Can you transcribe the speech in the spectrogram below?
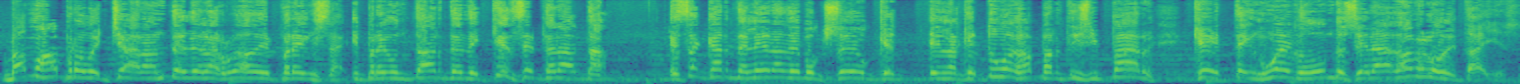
vamos a aprovechar antes de la rueda de prensa y preguntarte de qué se trata esa cartelera de boxeo que, en la que tú vas a participar, que está en juego, dónde será, dame los detalles.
